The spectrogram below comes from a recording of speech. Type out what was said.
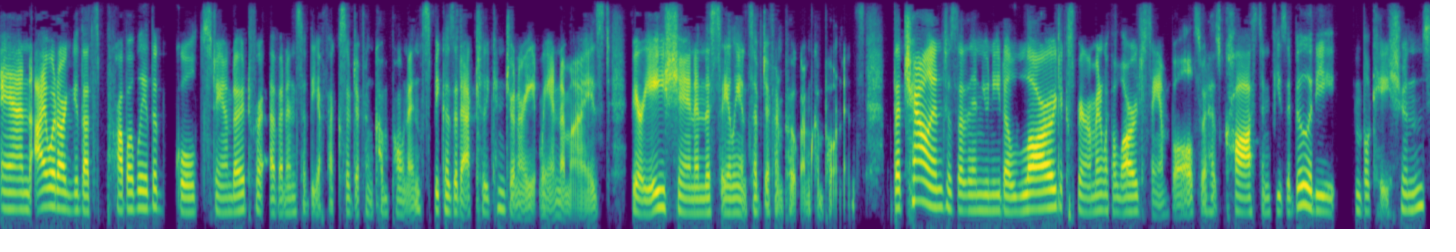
And I would argue that's probably the gold standard for evidence of the effects of different components because it actually can generate randomized variation in the salience of different program components. The challenge is that then you need a large experiment with a large sample. So it has cost and feasibility implications.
